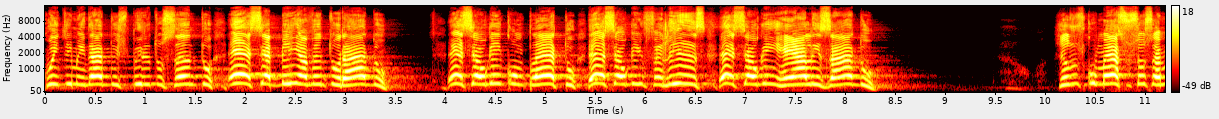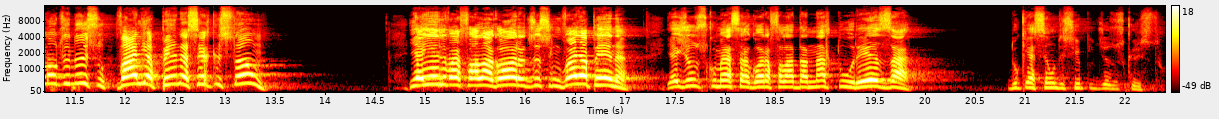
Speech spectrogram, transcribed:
com intimidade do Espírito Santo, esse é bem-aventurado. Esse é alguém completo, esse é alguém feliz, esse é alguém realizado. Jesus começa o seu sermão dizendo isso: vale a pena ser cristão. E aí ele vai falar agora, diz assim: vale a pena. E aí Jesus começa agora a falar da natureza do que é ser um discípulo de Jesus Cristo,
